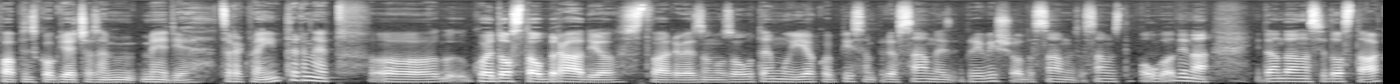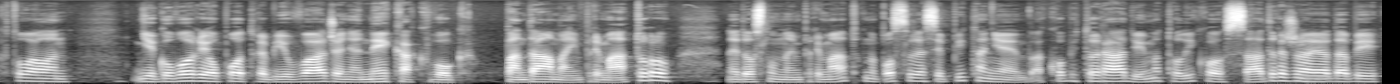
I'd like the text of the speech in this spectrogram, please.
Papinskog vijeća za medije, crkva internet, koji je dosta obradio stvari vezano za ovu temu, iako je pisan prije, 18, prije više od 18, 18,5 godina i dan danas je dosta aktualan, je govorio o potrebi uvađanja nekakvog pandama imprimatoru, ne doslovno imprimator, no postavlja se pitanje a ko bi to radio, ima toliko sadržaja mhm. da bi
